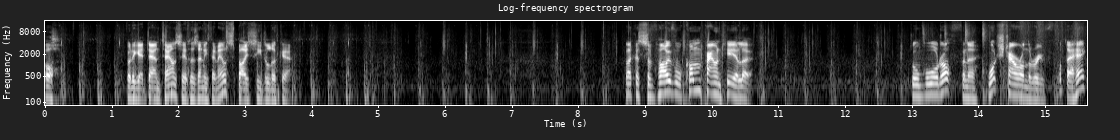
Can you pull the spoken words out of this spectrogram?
Oh, got to get downtown, see if there's anything else spicy to look at. Like a survival compound here, look. It's all walled off and a watchtower on the roof. What the heck?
